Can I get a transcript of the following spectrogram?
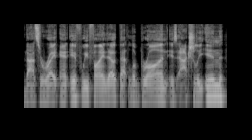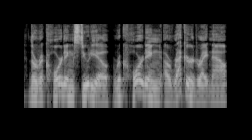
That's right. And if we find out that LeBron is actually in the recording studio recording a record right now,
